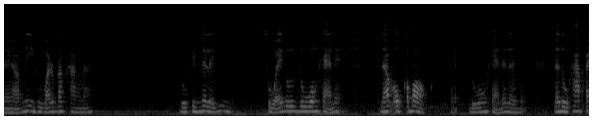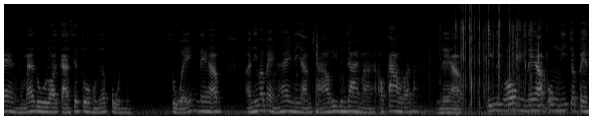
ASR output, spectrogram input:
นะครับ นี่คือวัดระฆังนะ ดูพิมพ์ได้เลยพี่ สวยดูดูวงแขนเนี่ยนะครับอกกระบอก ดูวงแขนได้เลยเนี่ยแล้วดูค่าแป้งเห็นไหมดูรอยการเซตตัวของเนื้อปูนเนี่ยสวยนะครับ อันนี้มาแบ่งให้ในยามเช้าพี่เพิ่งได้มาเอาเก้าร้อยบาทนะครับอีกหนึ่งองค์นะครับ องค์นี้จะเป็น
